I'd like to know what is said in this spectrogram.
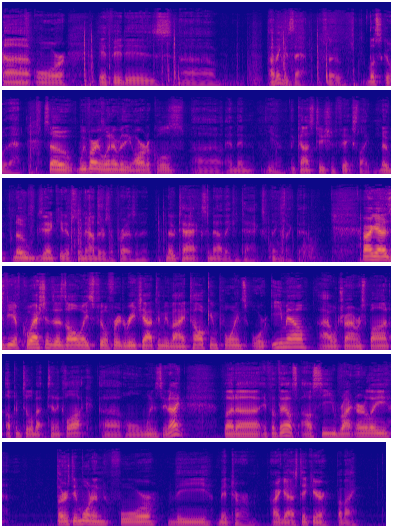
uh, or if it is. Uh, I think it's that. So let's go with that. So we've already went over the articles, uh, and then you know the Constitution fixed like no no executive, so now there's a president. No tax, and now they can tax things like that. All right, guys. If you have questions, as always, feel free to reach out to me via talking points or email. I will try and respond up until about ten o'clock uh, on Wednesday night. But uh, if nothing else, I'll see you bright and early Thursday morning for the midterm. All right, guys. Take care. Bye bye.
